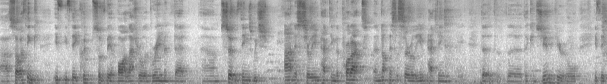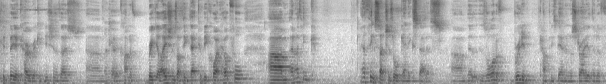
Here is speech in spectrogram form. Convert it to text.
Uh, so, I think if, if there could sort of be a bilateral agreement that um, certain things which aren't necessarily impacting the product and not necessarily impacting the, the, the, consumer here at all, if there could be a co-recognition of those um, okay. kind of regulations, I think that could be quite helpful. Um, and I think things such as organic status. Um, there's a lot of brilliant companies down in Australia that have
